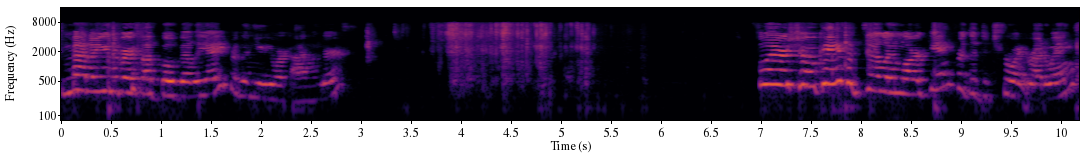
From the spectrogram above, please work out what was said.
Metal Universe of Beauvillier for the New York Islanders. Flair Showcase of Dylan Larkin for the Detroit Red Wings.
